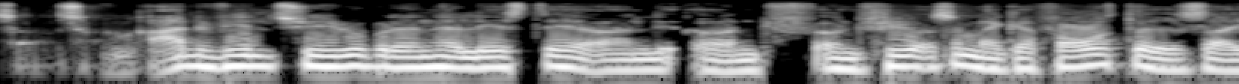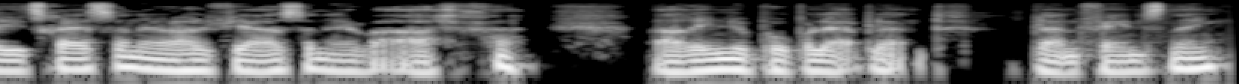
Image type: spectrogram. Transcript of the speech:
så, så en ret vild type på den her liste her, og en, og en, og en fyr, som man kan forestille sig i 60'erne og 70'erne, var, var rimelig populær blandt, blandt fansene, ikke?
